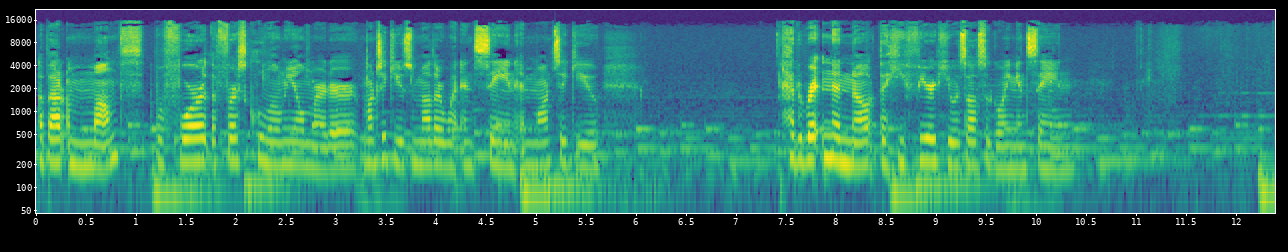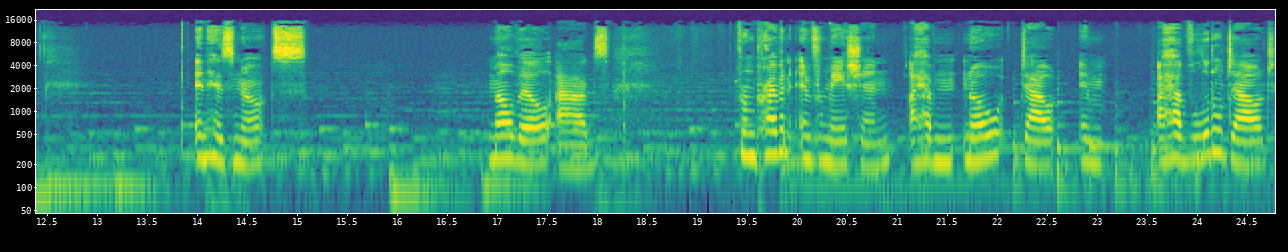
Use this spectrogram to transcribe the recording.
about a month before the first colonial murder, Montague's mother went insane, and Montague had written a note that he feared he was also going insane. In his notes, Melville adds From private information, I have no doubt in I have little doubt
